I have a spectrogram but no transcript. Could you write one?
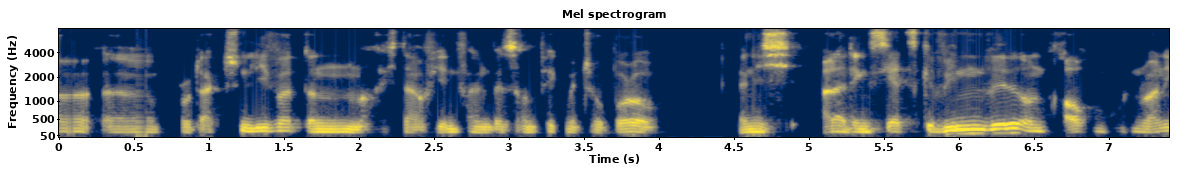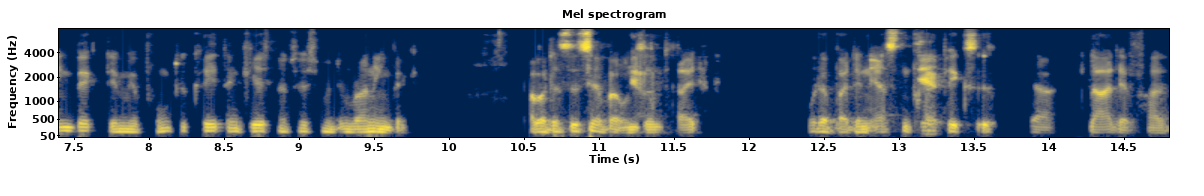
äh, Production liefert, dann mache ich da auf jeden Fall einen besseren Pick mit Joe Burrow. Wenn ich allerdings jetzt gewinnen will und brauche einen guten Running Back, der mir Punkte kriegt, dann gehe ich natürlich mit dem Running Back. Aber das ist ja bei unseren ja. drei oder bei den ersten drei ja. Picks ist ja klar der Fall.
